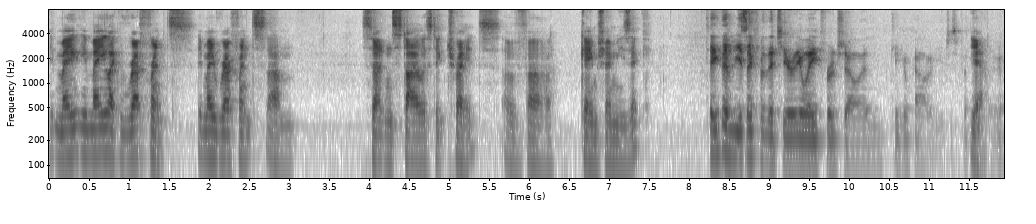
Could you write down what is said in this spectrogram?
It may it may like reference it may reference um, certain stylistic traits of uh, game show music. Take the music from the Cheery Wakeford show and King of Comedy. Just put Yeah. that there.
